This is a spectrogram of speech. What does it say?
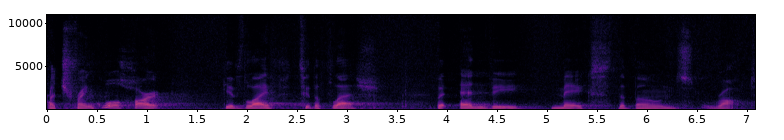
A tranquil heart gives life to the flesh, but envy makes the bones rot.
